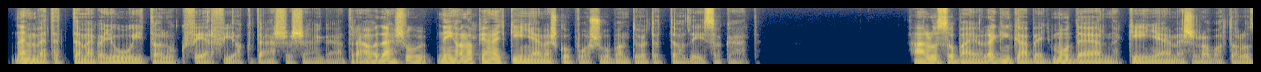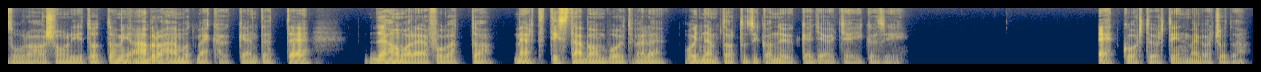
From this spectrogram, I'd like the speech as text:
nem vetette meg a jó italok férfiak társaságát, ráadásul néha napján egy kényelmes koporsóban töltötte az éjszakát. Hálószobája leginkább egy modern, kényelmes ravatalozóra hasonlított, ami Ábrahámot meghökkentette, de hamar elfogadta, mert tisztában volt vele, hogy nem tartozik a nők kegyeltjei közé. Ekkor történt meg a csoda.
